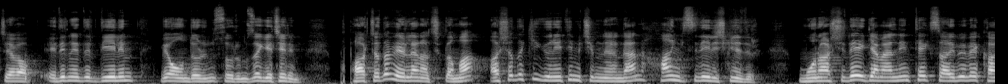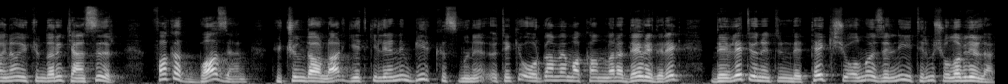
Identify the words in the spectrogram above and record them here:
Cevap Edirne'dir diyelim ve 14. sorumuza geçelim. Parçada verilen açıklama aşağıdaki yönetim biçimlerinden hangisiyle ilişkilidir? Monarşide egemenliğin tek sahibi ve kaynağı hükümdarın kendisidir. Fakat bazen hükümdarlar yetkilerinin bir kısmını öteki organ ve makamlara devrederek devlet yönetiminde tek kişi olma özelliğini yitirmiş olabilirler.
